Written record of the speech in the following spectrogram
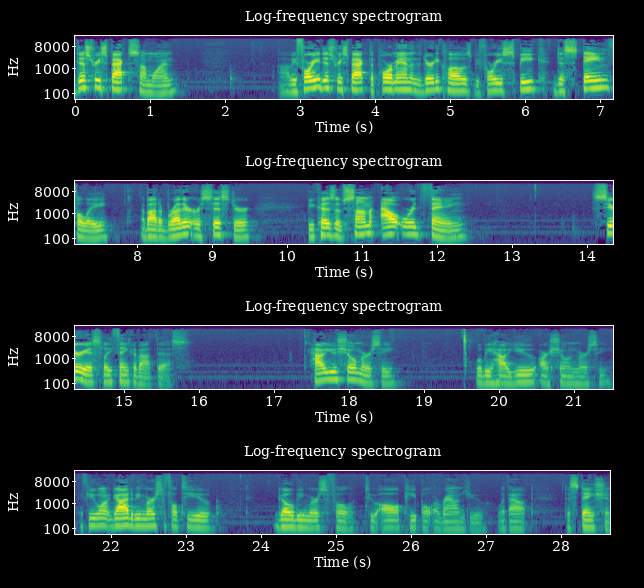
disrespect someone, uh, before you disrespect the poor man in the dirty clothes, before you speak disdainfully about a brother or sister because of some outward thing, seriously think about this. How you show mercy will be how you are shown mercy. If you want God to be merciful to you, Go be merciful to all people around you without distinction.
